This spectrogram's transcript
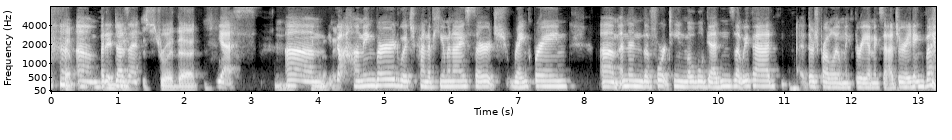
yep. um, but it doesn't. Destroyed that. Yes. Mm-hmm. Um, you've got Hummingbird, which kind of humanized search, RankBrain, um, and then the 14 Mobilegeddons that we've had, there's probably only three. I'm exaggerating, but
